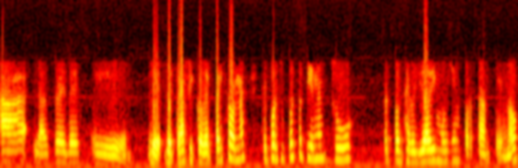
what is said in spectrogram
a las redes eh, de, tráfico de personas, que por supuesto tienen su responsabilidad y muy importante, ¿no?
